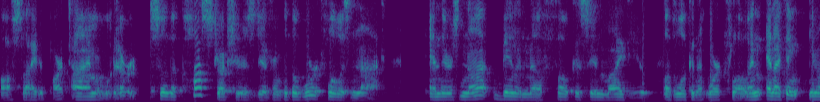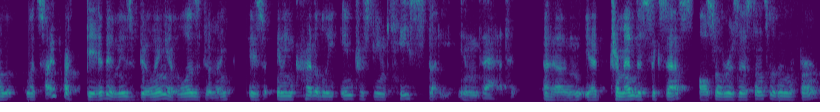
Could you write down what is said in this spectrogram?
offsite or part time or whatever. So the cost structure is different, but the workflow is not. And there's not been enough focus, in my view, of looking at workflow. And, and I think, you know, what Seyfarth did and is doing and was doing is an incredibly interesting case study in that. Um, yet tremendous success, also resistance within the firm.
